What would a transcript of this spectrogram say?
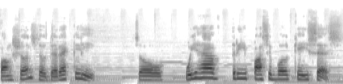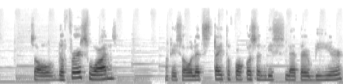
function. So directly. So we have three possible cases. So the first one Okay, so let's try to focus on this letter B here.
